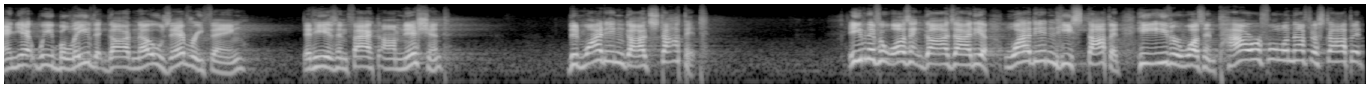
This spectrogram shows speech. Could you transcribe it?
and yet we believe that God knows everything, that he is in fact omniscient, then why didn't God stop it? Even if it wasn't God's idea, why didn't He stop it? He either wasn't powerful enough to stop it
